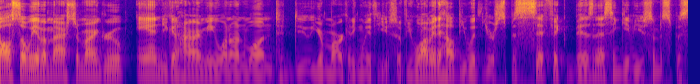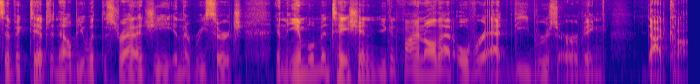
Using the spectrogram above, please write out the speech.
Also, we have a mastermind group, and you can hire me one on one to do your marketing with you. So, if you want me to help you with your specific business and give you some specific tips and help you with the strategy and the research and the implementation, you can find all that over at thebruceirving.com.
